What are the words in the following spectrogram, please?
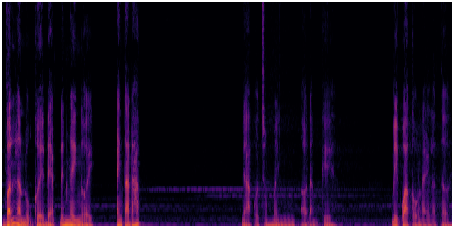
Vẫn là nụ cười đẹp đến ngây người. Anh ta đáp. Nhà của chúng mình ở đằng kia. Đi qua cầu này là tới.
